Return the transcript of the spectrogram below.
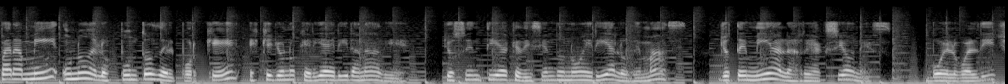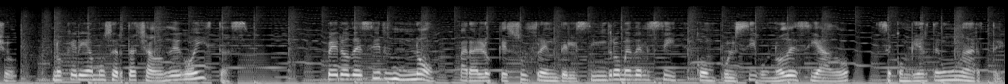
Para mí uno de los puntos del por qué es que yo no quería herir a nadie. Yo sentía que diciendo no hería a los demás. Yo temía las reacciones. Vuelvo al dicho, no queríamos ser tachados de egoístas. Pero decir no para los que sufren del síndrome del sí compulsivo no deseado se convierte en un arte,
